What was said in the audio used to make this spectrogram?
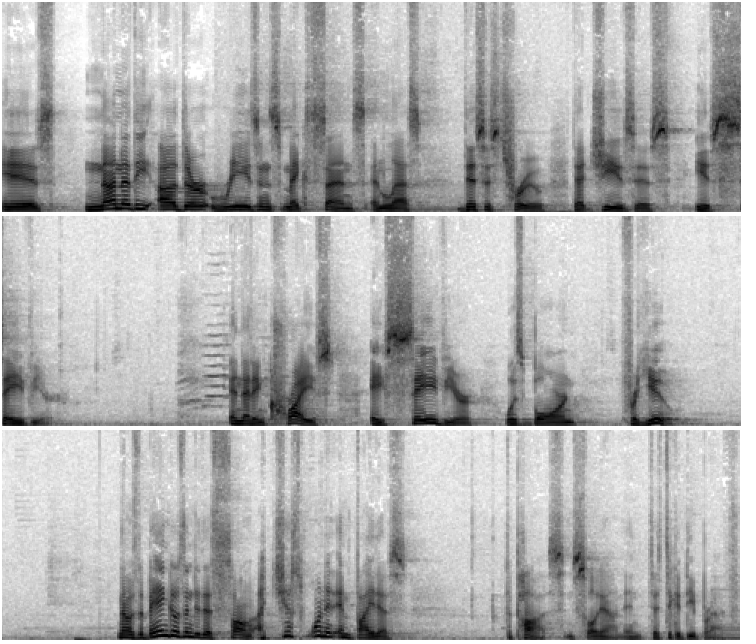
is None of the other reasons make sense unless this is true that Jesus is Savior. And that in Christ, a Savior was born for you. Now, as the band goes into this song, I just want to invite us to pause and slow down and just take a deep breath.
